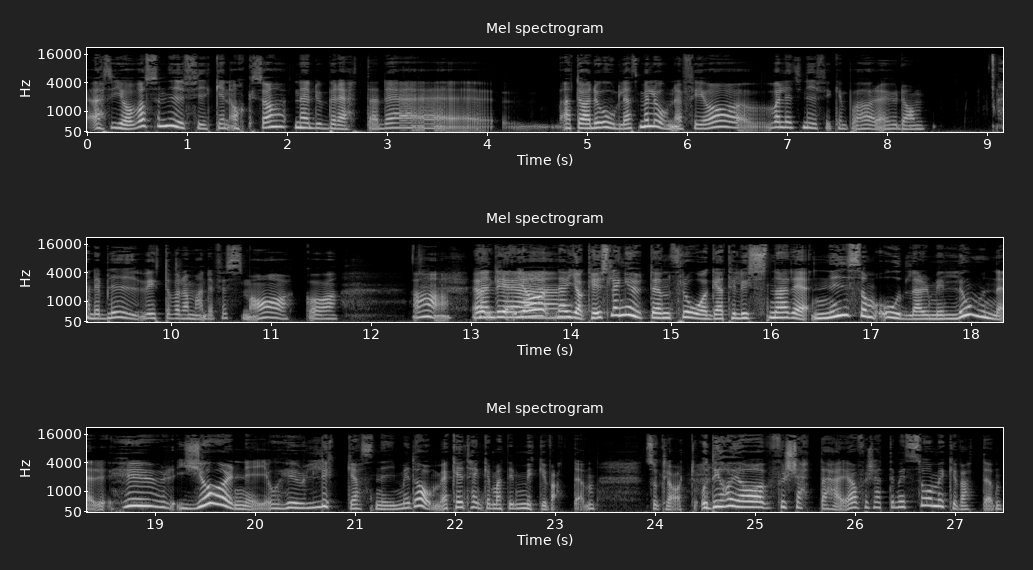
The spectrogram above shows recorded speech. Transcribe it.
alltså jag var så nyfiken också när du berättade eh, att du hade odlat meloner, för jag var lite nyfiken på att höra hur de hade blivit och vad de hade för smak och ja. Men det... ja, nej, jag kan ju slänga ut en fråga till lyssnare. Ni som odlar meloner, hur gör ni och hur lyckas ni med dem? Jag kan ju tänka mig att det är mycket vatten såklart. Och det har jag försett det här. Jag har försett det med så mycket vatten.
